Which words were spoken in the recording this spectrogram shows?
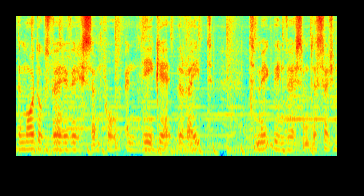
the model is very, very simple and they get the right to make the investment decision.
